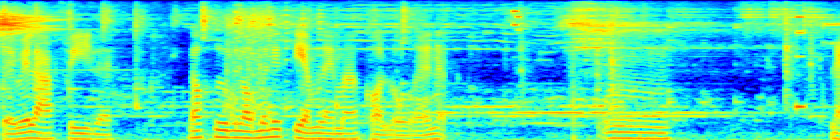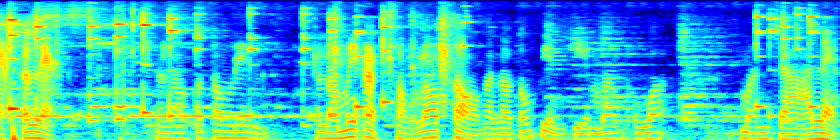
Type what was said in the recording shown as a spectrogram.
เสียเวลาฟรีเลยแล้วคือเราไม่ได้เตรียมอะไรมาก่อนลงเลยเนี่ย อืม แหลกก็แหลกแต่เราก็ต้องเล่น แต่เราไม่อัดสองรอบต่อกัน เราต้องเปลี่ยนเกมบ้างเพราะว่ามันจะแหลก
